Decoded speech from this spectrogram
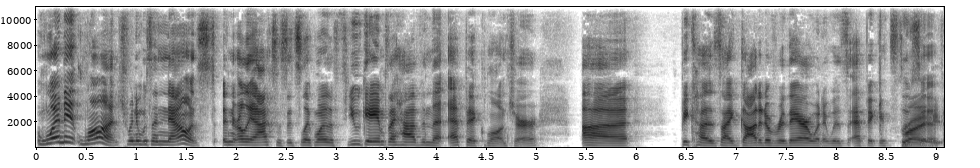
when it launched when it was announced in early access. It's like one of the few games I have in the Epic launcher, uh, because I got it over there when it was Epic exclusive, Right.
